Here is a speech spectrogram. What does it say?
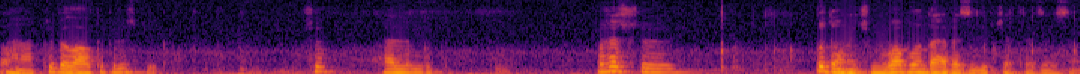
hə, pi bölü 6 plus pi k. Şu, həllim budur. Başa düşdü? Bu da onun kimi, bunu da əvəz edib gətirəcəksən.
